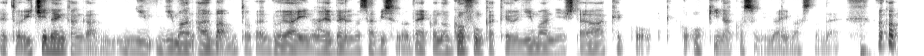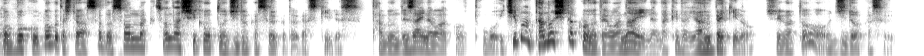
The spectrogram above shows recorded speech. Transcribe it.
えっと、1年間が 2, 2万アルバムとかぐらいのレベルのサービスので、この5分かける2万にしたら結構、結構大きなコストになりますので、まあ、僕僕としてはそんなそんな仕事を自動化することが好きです。多分デザイナーはこう一番楽しいところではないんだけど、やるべきの仕事を自動化する。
